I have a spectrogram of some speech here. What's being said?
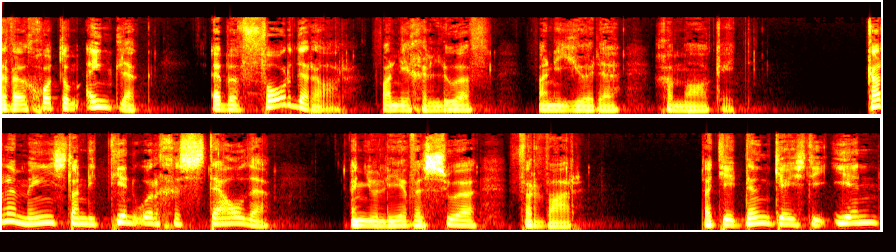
terwyl God hom eintlik 'n bevorderaar van die geloof van die Jode gemaak het. Kan 'n mens dan die teenoorgestelde in jou lewe so verwar dat jy dink jy's die een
